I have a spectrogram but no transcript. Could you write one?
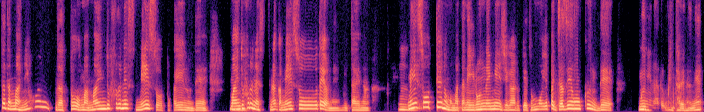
ただまあ日本だと、まあマインドフルネス瞑想とかいうので、マインドフルネスってなんか瞑想だよね、みたいな。うん瞑想っていうのもまたね、いろんなイメージがあるけども、やっぱり座禅を組んで無になるみたいなね。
